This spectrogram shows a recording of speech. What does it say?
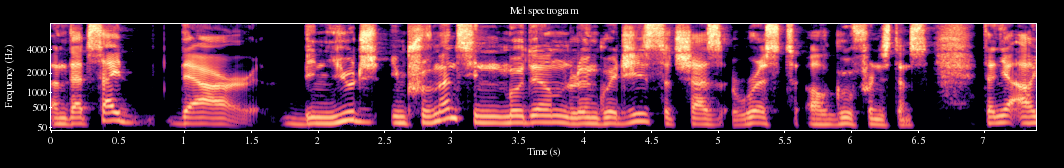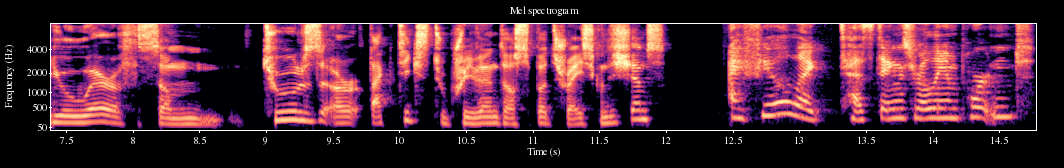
on that side, there are been huge improvements in modern languages such as Rust or Go, for instance. Tanya, are you aware of some tools or tactics to prevent or spot race conditions? I feel like testing is really important.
